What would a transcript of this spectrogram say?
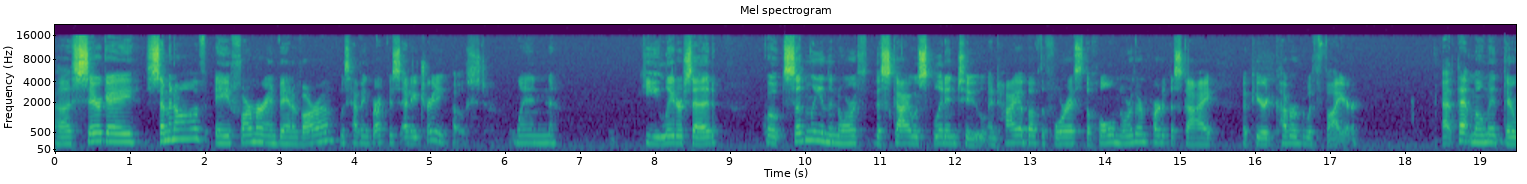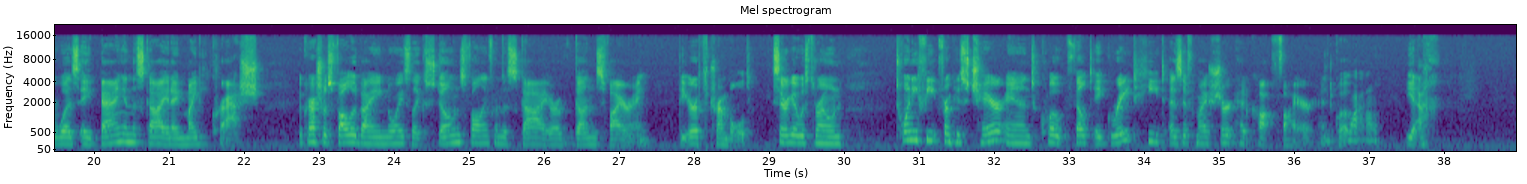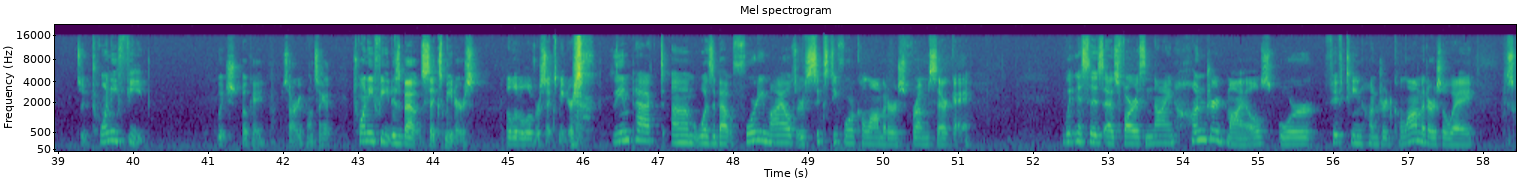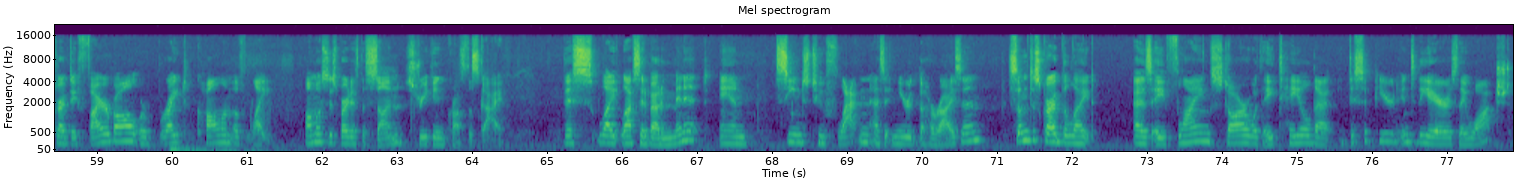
Uh, Sergei Semenov, a farmer in Vanavara, was having breakfast at a trading post when he later said, quote, Suddenly in the north, the sky was split in two, and high above the forest, the whole northern part of the sky appeared covered with fire. At that moment, there was a bang in the sky and a mighty crash. The crash was followed by a noise like stones falling from the sky or of guns firing. The earth trembled. Sergei was thrown 20 feet from his chair and, quote, felt a great heat as if my shirt had caught fire, end quote. Wow. Yeah. So 20 feet, which, okay, sorry, one second. 20 feet is about six meters, a little over six meters. the impact um, was about 40 miles or 64 kilometers from Sergei. Witnesses as far as 900 miles or 1500 kilometers away described a fireball or bright column of light, almost as bright as the sun, streaking across the sky. This light lasted about a minute and seemed to flatten as it neared the horizon. Some described the light as a flying star with a tail that disappeared into the air as they watched.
